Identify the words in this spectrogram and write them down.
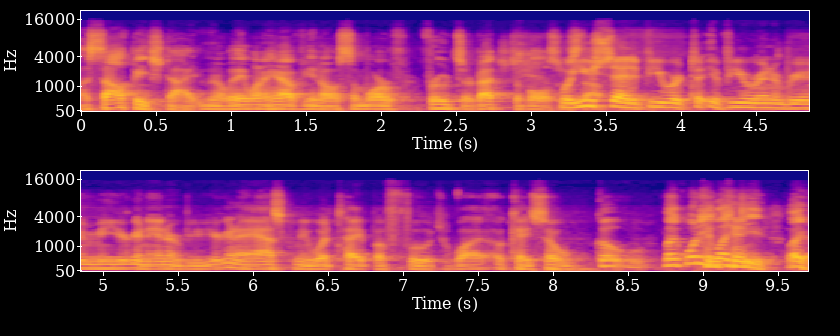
a South Beach diet. You know they want to have you know some more fruits or vegetables. Or well, you said if you were to, if you were interviewing me, you're going to interview. You're going to ask me what type of foods. Why? Okay, so go. Like what do you continue. like to eat? Like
